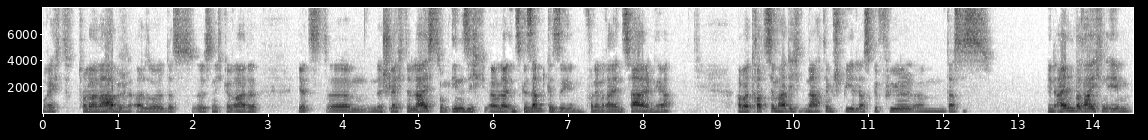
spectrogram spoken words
recht tolerabel. Also das ist nicht gerade jetzt ähm, eine schlechte Leistung in sich äh, oder insgesamt gesehen von den reinen Zahlen her. Aber trotzdem hatte ich nach dem Spiel das Gefühl, ähm, dass es in allen Bereichen eben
